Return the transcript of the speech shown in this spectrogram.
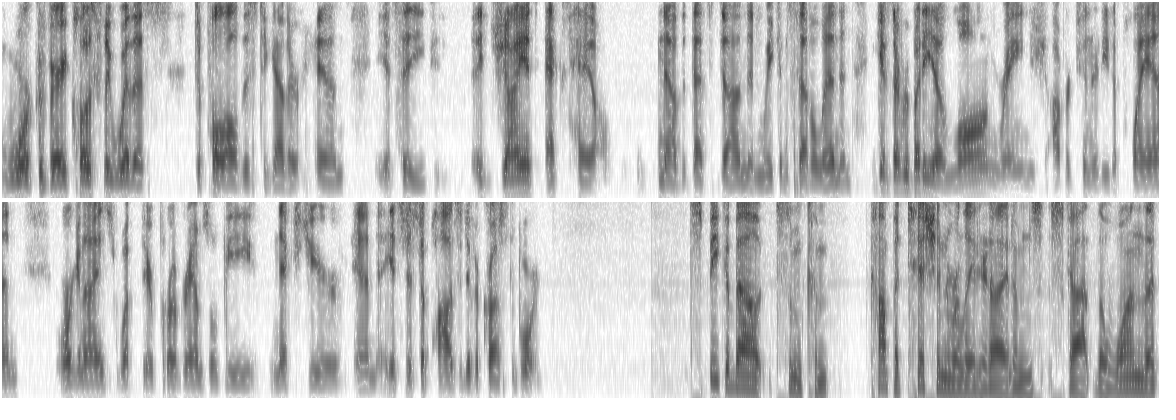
work very closely with us to pull all this together. And it's a, a giant exhale now that that's done and we can settle in. And it gives everybody a long range opportunity to plan organize what their programs will be next year. And it's just a positive across the board. Speak about some com- competition related items, Scott, the one that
